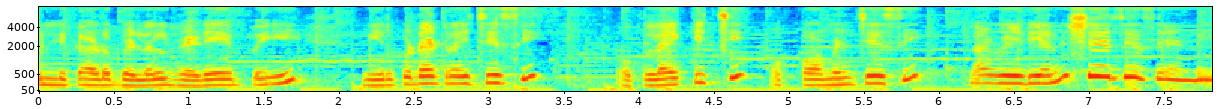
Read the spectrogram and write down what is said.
ఉల్లికాడ బిళ్ళలు రెడీ అయిపోయి మీరు కూడా ట్రై చేసి ఒక లైక్ ఇచ్చి ఒక కామెంట్ చేసి నా వీడియోని షేర్ చేసేయండి.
